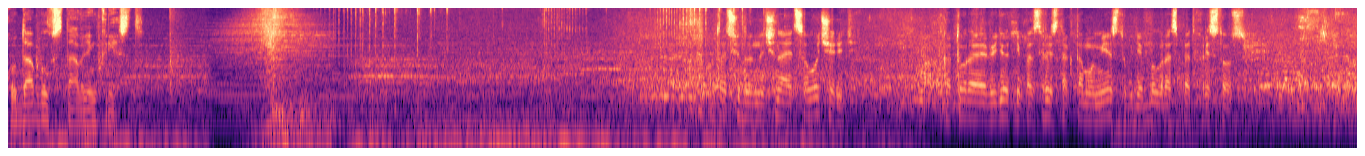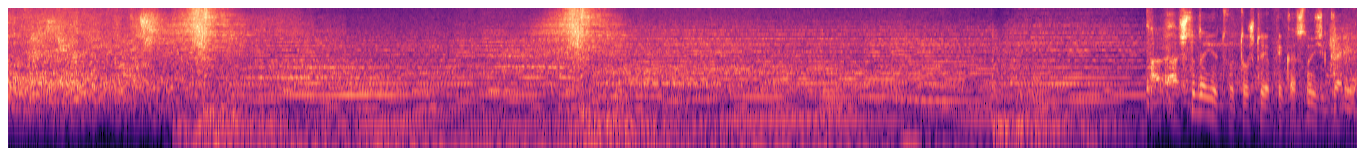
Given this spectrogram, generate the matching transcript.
куда был вставлен крест. Отсюда начинается очередь, которая ведет непосредственно к тому месту, где был распят Христос. А, а что дает вот то, что я прикоснусь к горе?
